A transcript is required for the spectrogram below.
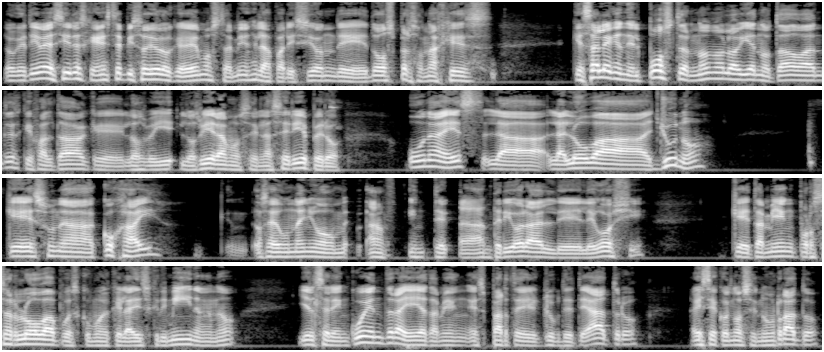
Lo que te iba a decir es que en este episodio lo que vemos también es la aparición de dos personajes que salen en el póster, ¿no? No lo había notado antes, que faltaba que los, vi los viéramos en la serie, pero una es la, la loba Juno, que es una Kohai, o sea, un año anterior al de Legoshi, que también por ser loba, pues como que la discriminan, ¿no? Y él se la encuentra y ella también es parte del club de teatro, ahí se conocen un rato.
